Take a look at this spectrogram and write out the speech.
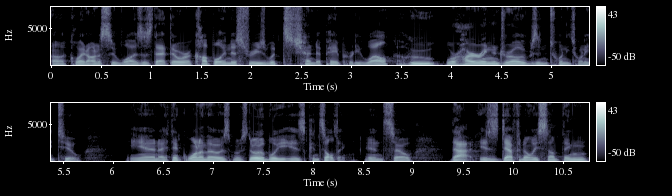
uh, quite honestly was is that there were a couple industries which tend to pay pretty well who were hiring in droves in 2022, and I think one of those most notably is consulting, and so that is definitely something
